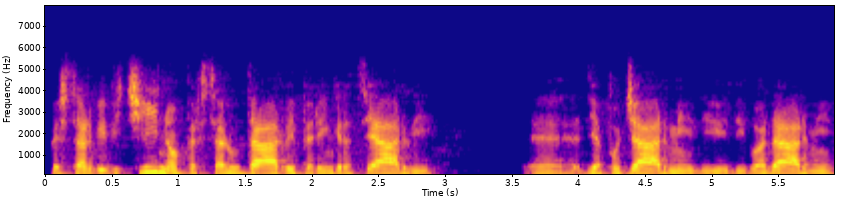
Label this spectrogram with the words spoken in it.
per starvi vicino per salutarvi per ringraziarvi eh, di appoggiarmi di, di guardarmi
